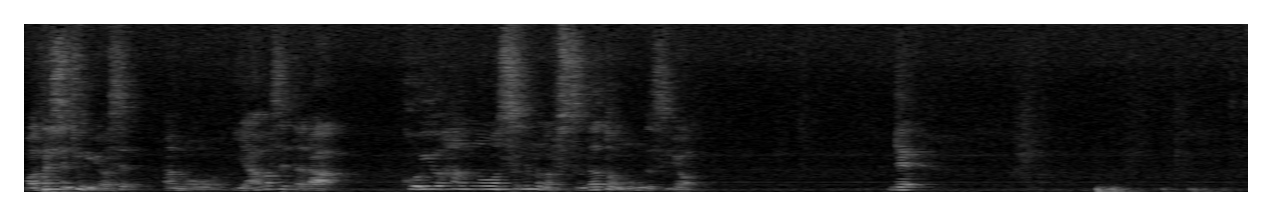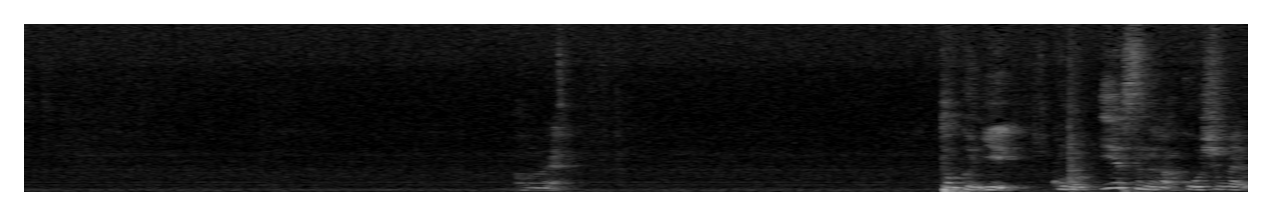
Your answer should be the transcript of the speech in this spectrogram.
私たちも言わせあの居合わせたらこういう反応をするのが普通だと思うんですよ。であのね特にこのイエスが交渉外を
